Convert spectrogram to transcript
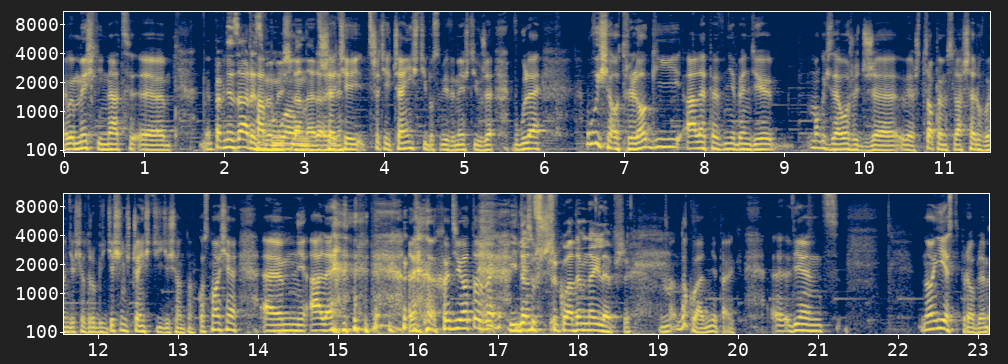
jakby myśli nad e, Pewnie zarys wymyśla na razie. trzeciej, trzeciej części, bo sobie wymyślił, że w ogóle mówi się o trylogii, ale pewnie będzie mogę się założyć, że wiesz, tropem slasherów będzie chciał zrobić 10 części, 10 w kosmosie, em, ale, ale chodzi o to, że Idąc już przykładem najlepszych. no, dokładnie tak. E, Więc. No jest problem.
